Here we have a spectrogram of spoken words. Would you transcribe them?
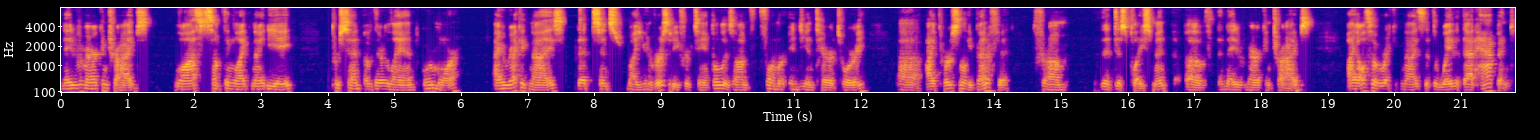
Native American tribes lost something like 98% of their land or more. I recognize that since my university, for example, is on former Indian territory, uh, I personally benefit from the displacement of the Native American tribes. I also recognize that the way that that happened,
